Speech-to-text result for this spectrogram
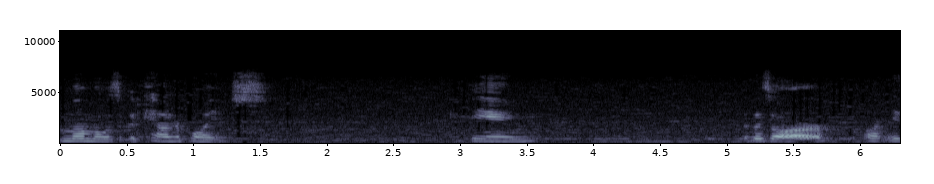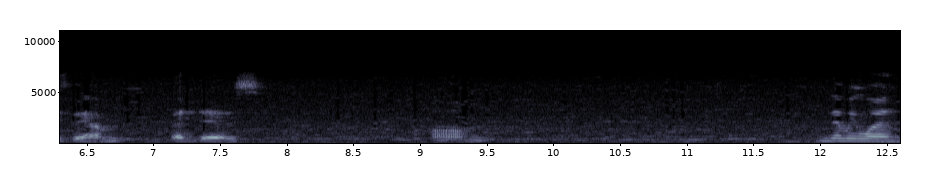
MoMA was a good counterpoint being the bizarre art museum that it is. Um, then we went,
